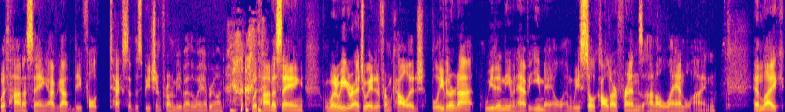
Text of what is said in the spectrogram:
With Hanna saying, "I've got the full text of the speech in front of me." By the way, everyone, with Hanna saying, "When we graduated from college, believe it or not, we didn't even have email, and we still called our friends on a landline." And like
